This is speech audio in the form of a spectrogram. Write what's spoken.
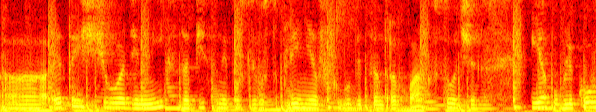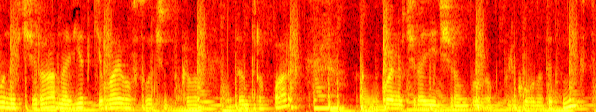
А, это еще один микс, записанный после выступления в клубе Central Park в Сочи и опубликованный вчера на ветке лайвов сочинского Central Park. Буквально вчера вечером был опубликован этот микс.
